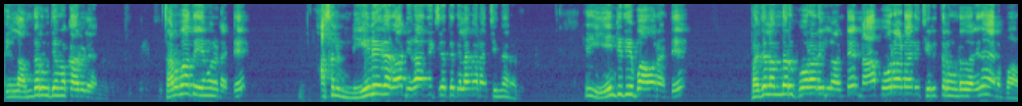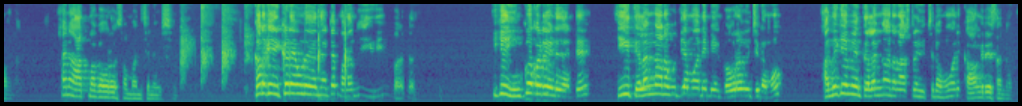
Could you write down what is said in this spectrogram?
వీళ్ళందరూ ఉద్యమకారులే అన్నాడు. తర్వాత ఏమన్నాడంటే అసలు నేనే కదా నిరాదీక్షత తెలంగాణ వచ్చింది అన్నాడు. ఇది ఏంటిది భావన అంటే ప్రజలందరూ పోరాడిల్లు అంటే నా పోరాటానికి చరిత్ర ఉండదు అనేది ఆయన భావన. ఆయన ఆత్మగౌరవం సంబంధించిన విషయం. కనుక ఇక్కడ ఏముండదు ఏంటంటే మనం ఇది పడతాం. ఇక ఇంకొకటి ఏంటిదంటే ఈ తెలంగాణ ఉద్యమాన్ని మేము గౌరవించడము అందుకే మేము తెలంగాణ రాష్ట్రం ఇచ్చినాము అని కాంగ్రెస్ అన్నది.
